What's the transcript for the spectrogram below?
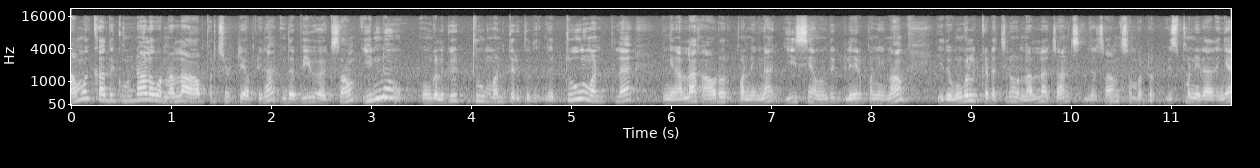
நமக்கு அதுக்கு முன்னால் ஒரு நல்ல ஆப்பர்ச்சுனிட்டி அப்படின்னா இந்த பிஓ எக்ஸாம் இன்னும் உங்களுக்கு டூ மந்த் இருக்குது. இந்த டூ மந்த்தில் நீங்கள் நல்லா ஹார்ட் ஒர்க் பண்ணிங்கன்னா ஈஸியாக வந்து கிளியர் பண்ணிடலாம். இது உங்களுக்கு கிடச்சிட ஒரு நல்ல சான்ஸ் இந்த சான்ஸை மட்டும் மிஸ் பண்ணிடாதீங்க.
